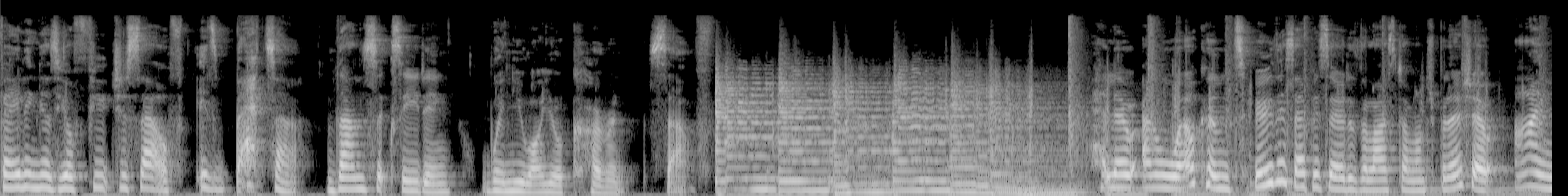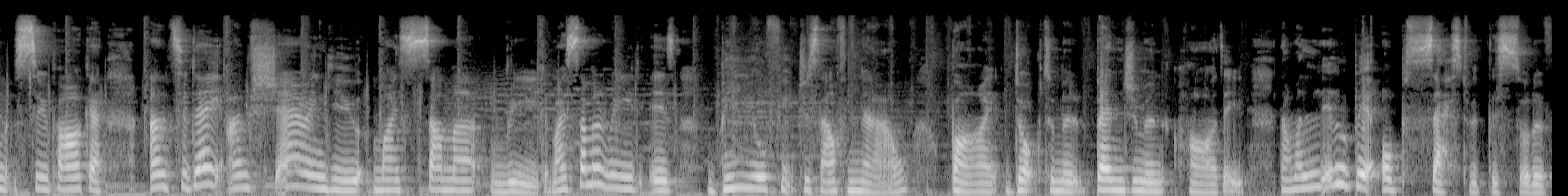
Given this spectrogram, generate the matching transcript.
failing as your future self is better than succeeding when you are your current self. Hello and welcome to this episode of the Lifestyle Entrepreneur Show. I'm Sue Parker and today I'm sharing you my summer read. My summer read is Be Your Future Self Now by Dr. Benjamin Hardy. Now I'm a little bit obsessed with this sort of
